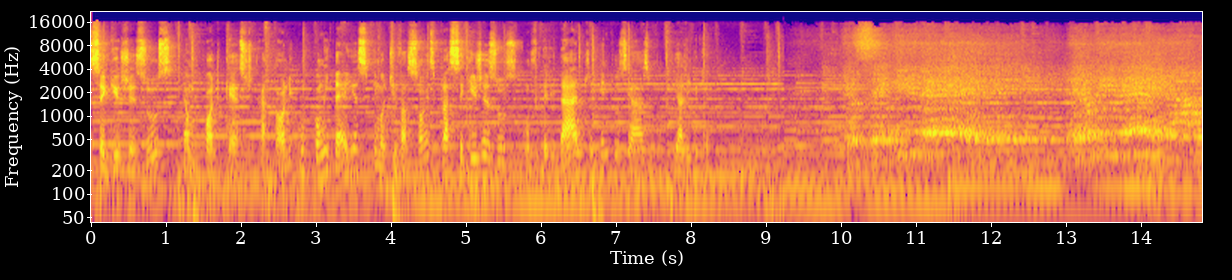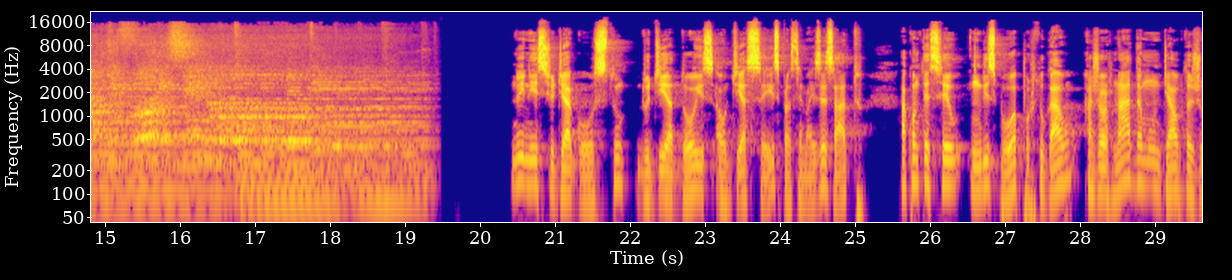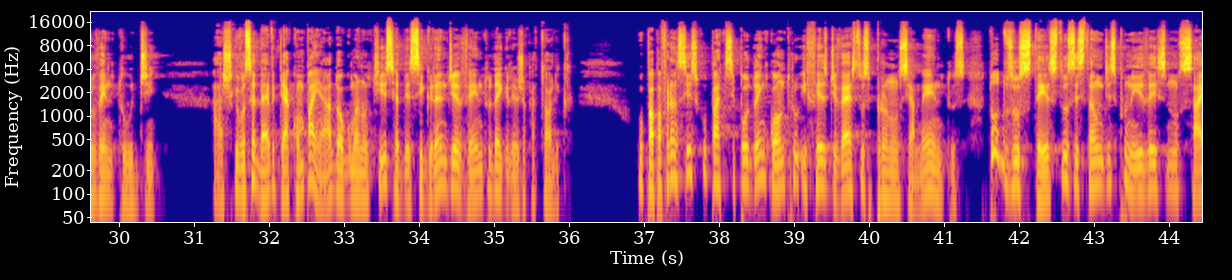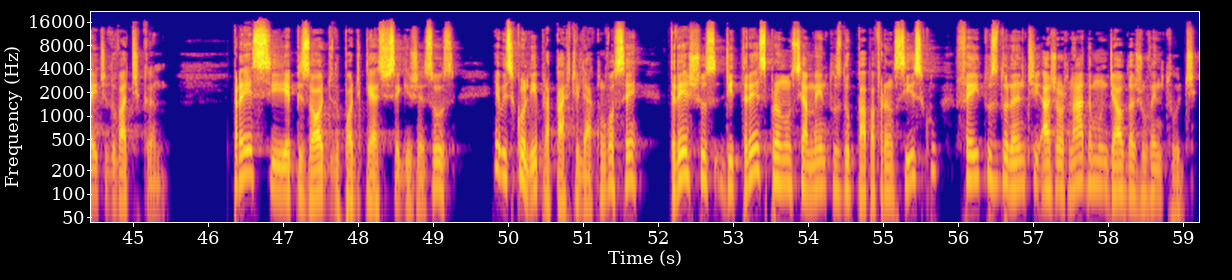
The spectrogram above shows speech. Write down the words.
Seguir Jesus é um podcast católico com ideias e motivações para seguir Jesus com fidelidade, entusiasmo e alegria. Eu seguirei, eu irei for. No início de agosto, do dia 2 ao dia 6, para ser mais exato, aconteceu em Lisboa, Portugal, a Jornada Mundial da Juventude. Acho que você deve ter acompanhado alguma notícia desse grande evento da Igreja Católica. O Papa Francisco participou do encontro e fez diversos pronunciamentos. Todos os textos estão disponíveis no site do Vaticano. Para esse episódio do podcast Seguir Jesus, eu escolhi para partilhar com você trechos de três pronunciamentos do Papa Francisco feitos durante a Jornada Mundial da Juventude.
